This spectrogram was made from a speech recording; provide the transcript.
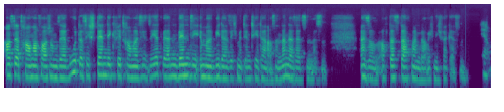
aus der Traumaforschung sehr gut, dass sie ständig retraumatisiert werden, wenn sie immer wieder sich mit den Tätern auseinandersetzen müssen. Also auch das darf man, glaube ich, nicht vergessen. Ja.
